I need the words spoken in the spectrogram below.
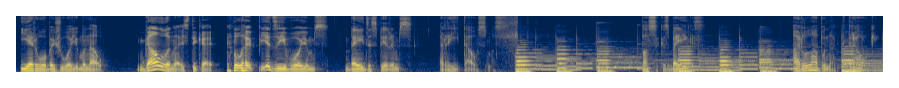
ierobežojumu nav. Galvenais tikai, lai piedzīvojums beidzas pirms rītausmas. Pasakas beigas ar labu nakti, draugi!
